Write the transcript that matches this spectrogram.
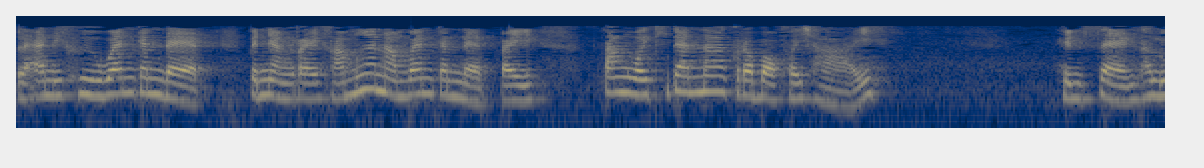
และอันนี้คือแว่นกันแดด เป็นอย่างไรคะ เมื่อนำแว่นกันแดดไปตั้งไว้ที่ด้านหน้ากระบอกไฟฉาย เห็นแสงทะลุ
